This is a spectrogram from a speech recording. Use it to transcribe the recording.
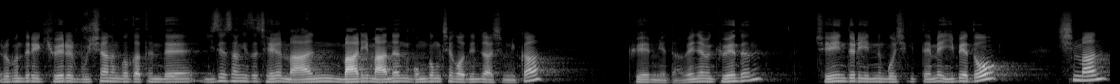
여러분들이 교회를 무시하는 것 같은데 이 세상에서 제일 많, 말이 많은 공동체가 어딘지 아십니까? 교회입니다. 왜냐하면 교회는 죄인들이 있는 곳이기 때문에 입에도 심한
